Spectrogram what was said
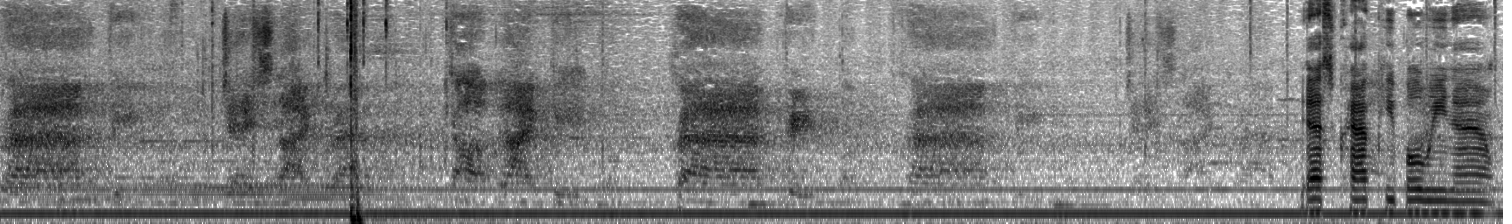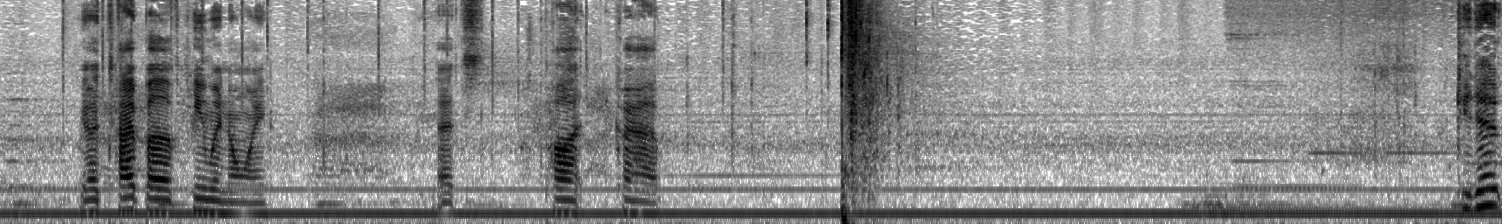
Crab people, taste like crab. Yes, crab people, we know. You're a type of humanoid. That's pot crab. Let's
